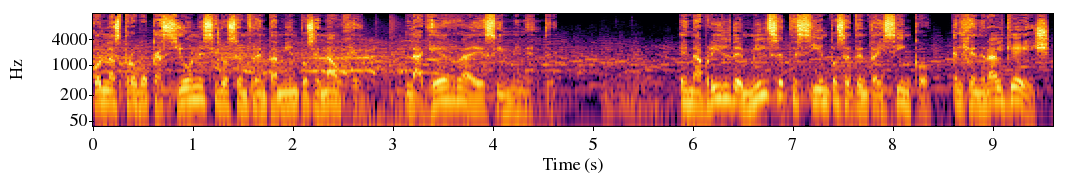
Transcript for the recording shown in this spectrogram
Con las provocaciones y los enfrentamientos en auge, la guerra es inminente. En abril de 1775, el general Gage,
